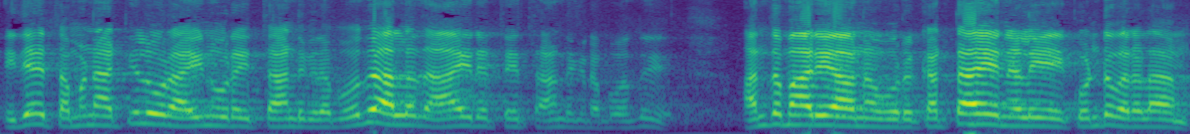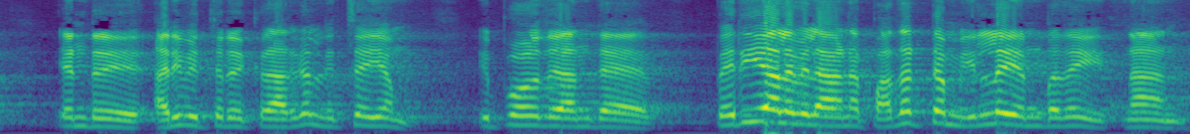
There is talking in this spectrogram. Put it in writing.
இதே தமிழ்நாட்டில் ஒரு ஐநூறை தாண்டுகிற போது அல்லது ஆயிரத்தை தாண்டுகிற போது அந்த மாதிரியான ஒரு கட்டாய நிலையை கொண்டு வரலாம் என்று அறிவித்திருக்கிறார்கள். நிச்சயம் இப்பொழுது அந்த பெரிய அளவிலான பதட்டம் இல்லை என்பதை நான்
